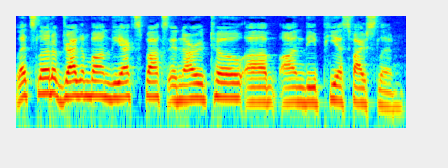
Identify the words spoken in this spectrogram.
Let's load up Dragon Ball on the Xbox and Naruto um, on the PS5 Slim.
